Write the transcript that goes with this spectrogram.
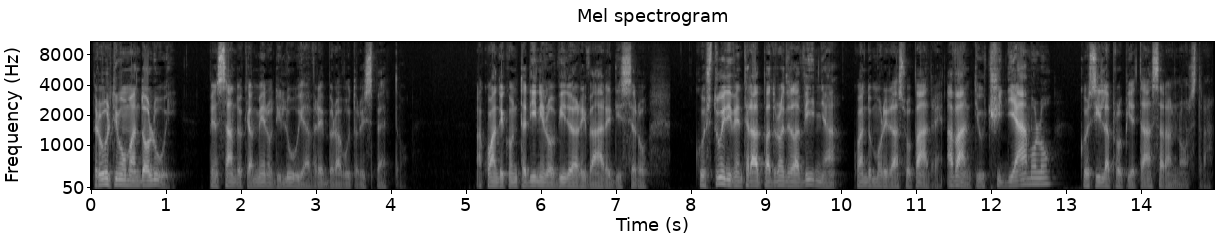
Per ultimo mandò lui, pensando che almeno di lui avrebbero avuto rispetto. Ma quando i contadini lo videro arrivare, dissero Costui diventerà il padrone della vigna quando morirà suo padre. Avanti, uccidiamolo così la proprietà sarà nostra.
